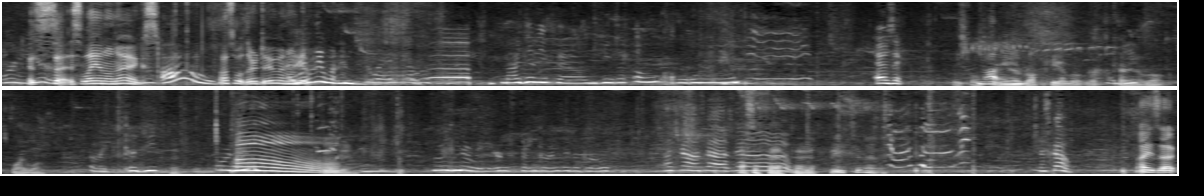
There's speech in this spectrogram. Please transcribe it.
it's it's laying on eggs. Oh! That's what they're doing. I On really want him to do it. Imagine he fell he was like, oh, cool. I This one's Not bringing a rock here, look. Look, carrying a rock. It's a white one. Like, could you? Oh, Cooling. Who's narrator's finger into the go? Let's go, let's go, let's go. That's a fair pair of feet, isn't it? Let's go. Isaac.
